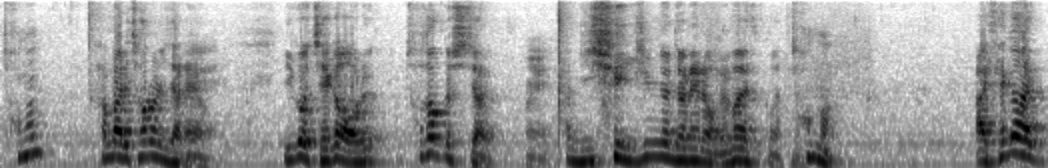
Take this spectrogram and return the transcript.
천 원? 한 마리 천 원이잖아요. 네. 이거 제가 어려 초등학교 시절 네. 한 20, 20년 전에는 얼마였을 것 같아요? 천 원. 아, 생각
